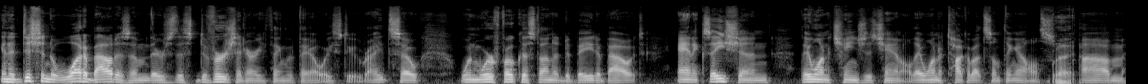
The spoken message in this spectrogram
in addition to whataboutism, there's this diversionary thing that they always do, right? So, when we're focused on a debate about annexation, they want to change the channel. They want to talk about something else. Right. Um,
